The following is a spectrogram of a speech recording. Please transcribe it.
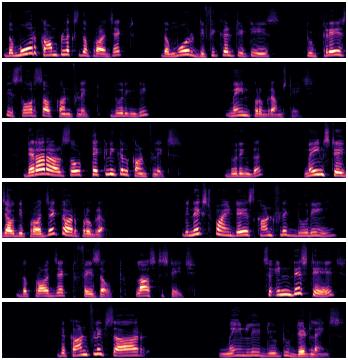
The more complex the project, the more difficult it is to trace the source of conflict during the main program stage. There are also technical conflicts during the main stage of the project or program. The next point is conflict during the project phase out last stage. So, in this stage the conflicts are mainly due to deadlines.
